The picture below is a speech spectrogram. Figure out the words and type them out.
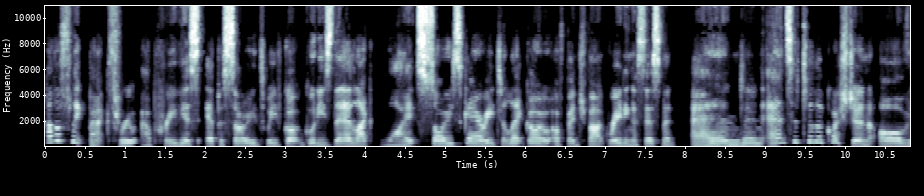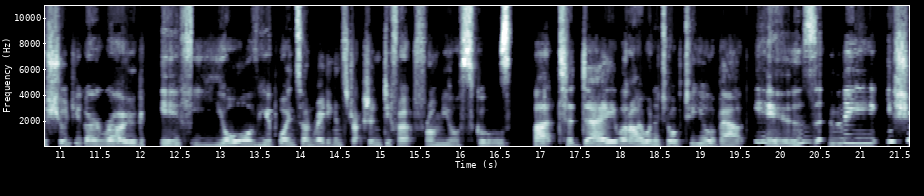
have a flick back through our previous episodes. We've got goodies there like why it's so scary to let go of benchmark reading assessment and an answer to the question of should you go rogue if your viewpoints on reading instruction differ from your schools. But today, what I want to talk to you about is the issue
